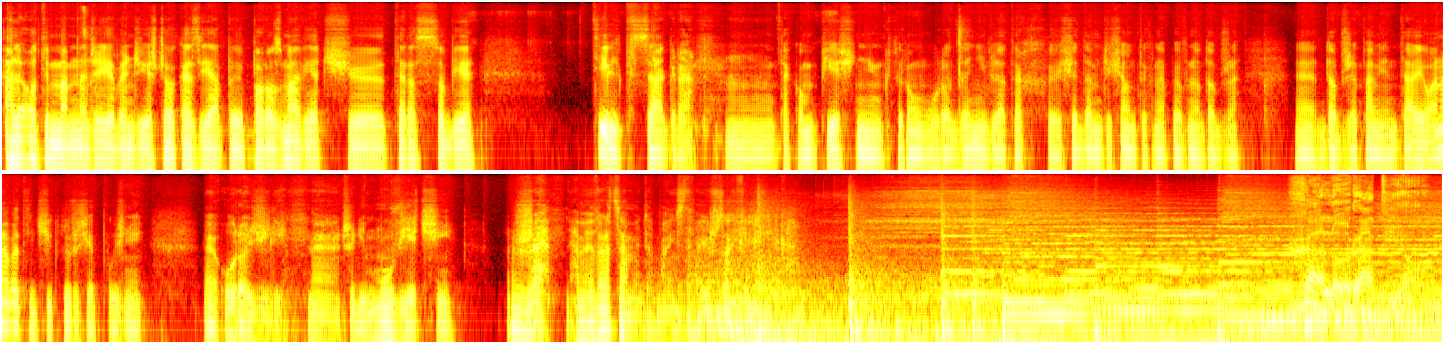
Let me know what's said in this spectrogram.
Ale o tym mam nadzieję będzie jeszcze okazja porozmawiać. E, Teraz sobie Tilt zagra mm, taką pieśń, którą urodzeni w latach 70. na pewno dobrze, e, dobrze pamiętają, a nawet i ci, którzy się później e, urodzili. Czyli mówię ci, że. A my wracamy do Państwa już za chwilkę. Halo Radio.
